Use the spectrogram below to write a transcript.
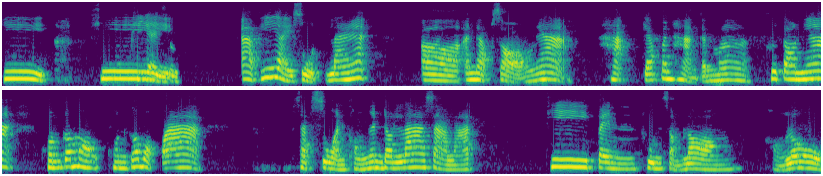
ที่ที่ใหญ่สุดอะพี่ใหญ่สุดและอ,อ,อันดับสองเนี่ยห่าง gap มันห่างกันมาก คือตอนเนี้ย คนก็มองคนก็บอกว่าสัดส่วนของเงินดอลลาร์สหรัฐ ที่เป็นทุนสำรองของโลก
